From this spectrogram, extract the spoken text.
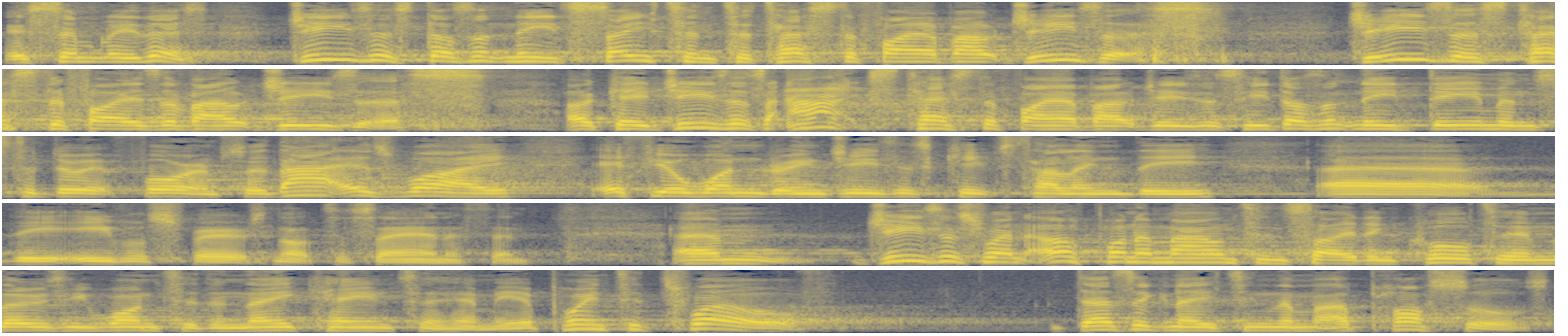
is simply this Jesus doesn't need Satan to testify about Jesus. Jesus testifies about Jesus. Okay, Jesus' acts testify about Jesus. He doesn't need demons to do it for him. So that is why, if you're wondering, Jesus keeps telling the, uh, the evil spirits not to say anything. Um, Jesus went up on a mountainside and called to him those he wanted, and they came to him. He appointed 12 designating them apostles,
